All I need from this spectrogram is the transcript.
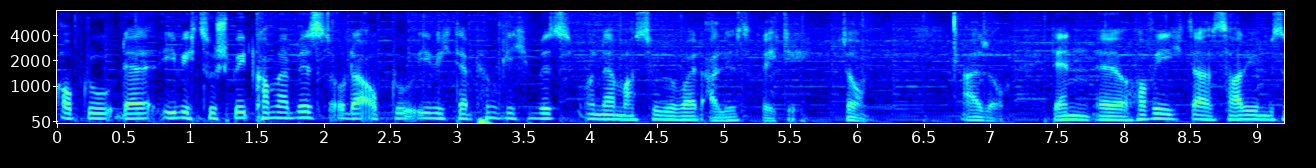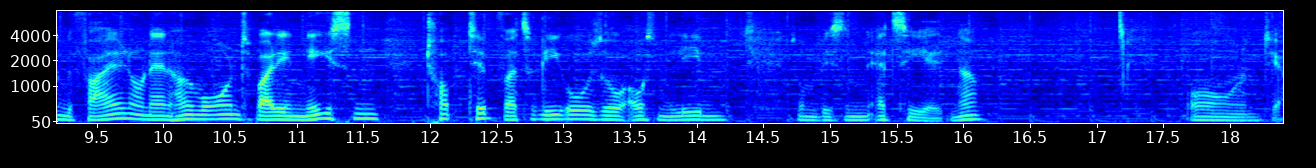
ob du der ewig zu spät kommer bist oder ob du ewig der Pünktliche bist und dann machst du soweit alles richtig. So, also, dann äh, hoffe ich, das hat dir ein bisschen gefallen und dann hören wir uns bei dem nächsten Top-Tipp, was Rigo so aus dem Leben so ein bisschen erzählt. Ne? Und ja,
